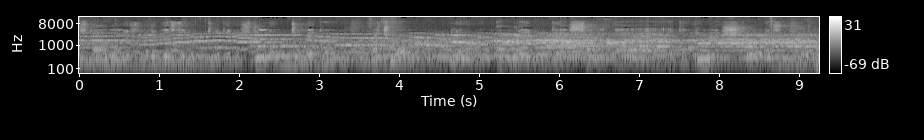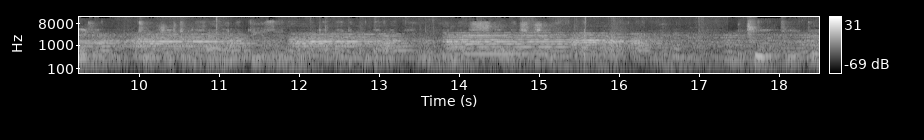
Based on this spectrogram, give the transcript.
Gustavo is requesting to the student to make a much more, you know, upgrade the some uh, the image or the proposal to just define these, you know, the lighting environment in this uh, City true to the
